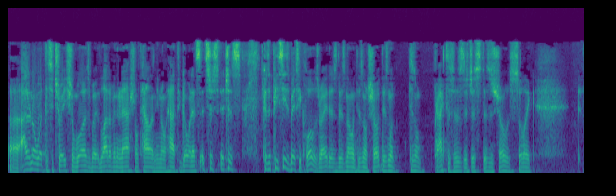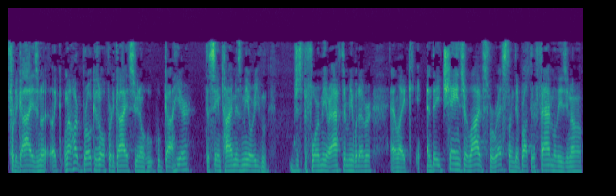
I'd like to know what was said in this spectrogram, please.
Uh, I don't know what the situation was, but a lot of international talent, you know, had to go, and it's it's just it's just because the PC is basically closed, right? There's there's no there's no show there's no there's no practices. It's just there's shows. So like for the guys, you know, like my heart broke as well for the guys, you know, who who got here the same time as me, or even just before me or after me, whatever, and like, and they changed their lives for wrestling. They brought their families, you know,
